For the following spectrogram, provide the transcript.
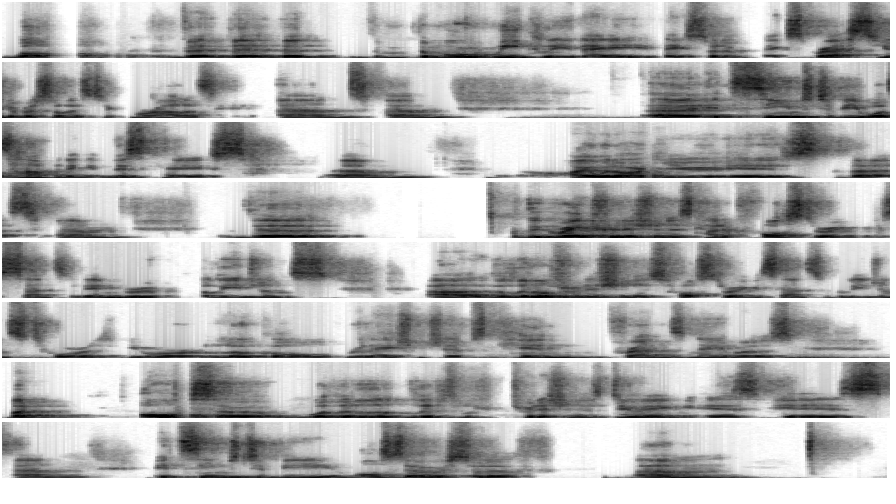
well, the, the, the, the, more weakly they, they sort of express universalistic morality. And um, uh, it seems to be what's happening in this case, um, I would argue, is that um, the, the great tradition is kind of fostering a sense of in-group allegiance. Uh, the little tradition is fostering a sense of allegiance towards your local relationships, kin, friends, neighbors. But also what the little tradition is doing is it is um, it seems to be also sort of um,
